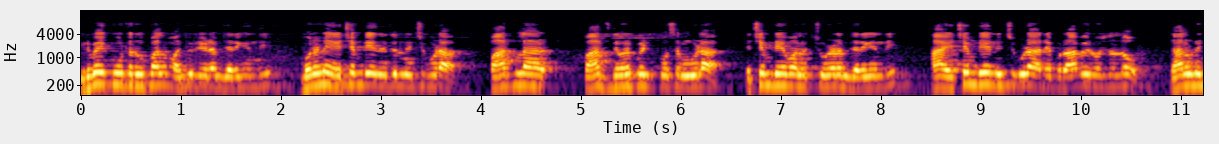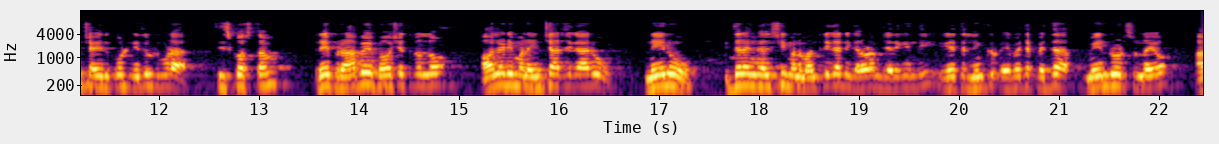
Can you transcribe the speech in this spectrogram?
ఇరవై కోట్ల రూపాయలు మంజూరు చేయడం జరిగింది. మొన్ననే హెచ్ఎండిఏ నిధుల నుంచి కూడా పార్కుల పార్క్స్ డెవలప్మెంట్ కోసం కూడా హెచ్ఎండిఏ వాళ్ళు చూడడం జరిగింది. ఆ హెచ్ఎండిఏ నుంచి కూడా రేపు రాబోయే రోజులలో నాలుగు నుంచి ఐదు కోట్ల నిధులు కూడా తీసుకొస్తాం. రేపు రాబోయే భవిష్యత్తులో ఆల్రెడీ మన ఇన్ఛార్జ్ గారు నేను ఇద్దరం కలిసి మన మంత్రి గారిని కలవడం జరిగింది. ఏదైతే లింక్ ఏవైతే పెద్ద మెయిన్ రోడ్స్ ఉన్నాయో ఆ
